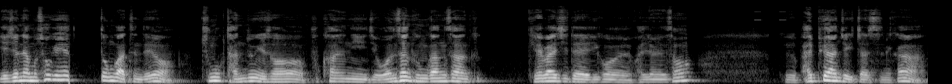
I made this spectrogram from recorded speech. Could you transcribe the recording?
예전에 한번 소개했던 것 같은데요. 중국 단둥에서 북한이 이제 원산 금강산 그 개발지대 이걸 관련해서 그 발표한 적 있지 않습니까?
